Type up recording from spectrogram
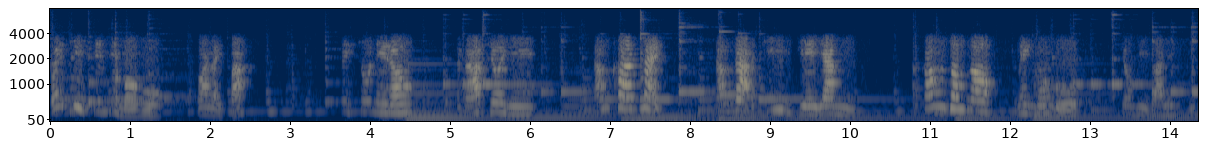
ဝိကြည့်စင်းမြင့်ပေါ်ကိုသွားလိုက်ပါစိတ်ဆိုးနေတော့စကားပြောရင် နောက်ခါ၌နောက်ဒအကြီးအကျယ်ရမည်အကောင်းဆုံးသောမိန့်ခွန်းကိုပြောမိပါလိမ့်မည်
